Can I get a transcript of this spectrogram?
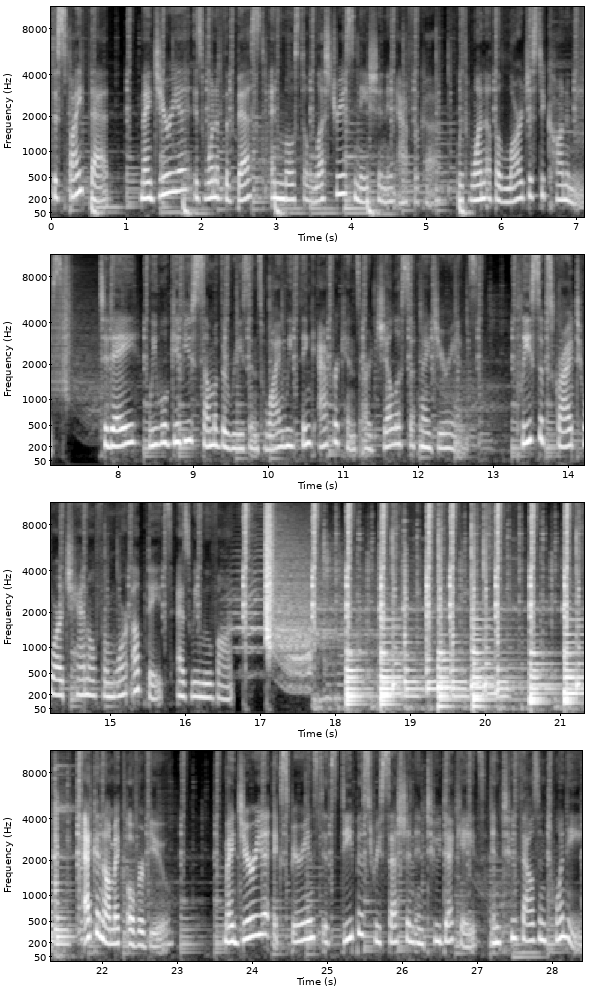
Despite that, Nigeria is one of the best and most illustrious nation in Africa, with one of the largest economies. Today, we will give you some of the reasons why we think Africans are jealous of Nigerians. Please subscribe to our channel for more updates as we move on. Economic Overview Nigeria experienced its deepest recession in two decades in 2020,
